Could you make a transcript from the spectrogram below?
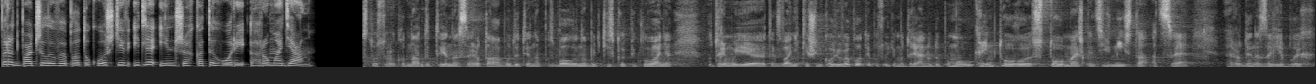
Передбачили виплату коштів і для інших категорій громадян. 141 дитина, сирота або дитина позбавлена батьківського піклування отримує так звані кишенькові виплати, по суті, матеріальну допомогу. Крім того, 100 мешканців міста, а це родини загиблих,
